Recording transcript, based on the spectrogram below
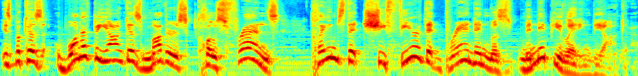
is because one of Bianca's mother's close friends claims that she feared that Brandon was manipulating Bianca.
